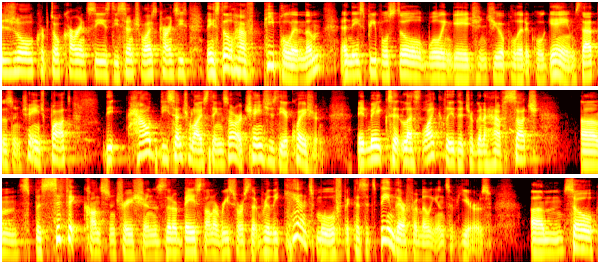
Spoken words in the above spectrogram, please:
Digital cryptocurrencies, decentralized currencies, they still have people in them, and these people still will engage in geopolitical games. That doesn't change. But the, how decentralized things are changes the equation. It makes it less likely that you're going to have such um, specific concentrations that are based on a resource that really can't move because it's been there for millions of years. Um, so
